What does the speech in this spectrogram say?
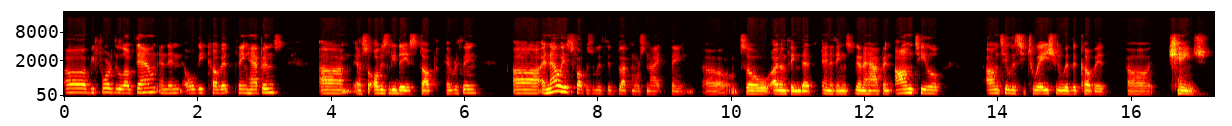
uh, before the lockdown, and then all the COVID thing happens. Um, so obviously they stopped everything. Uh, and now he's focused with the Blackmore's Night thing. Um, so I don't think that anything's gonna happen until until the situation with the COVID uh, change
